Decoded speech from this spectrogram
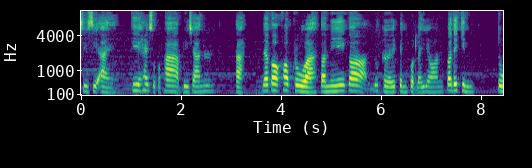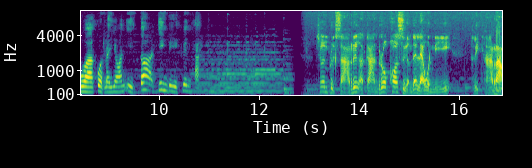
CCI ที่ให้สุขภาพดิฉันค่ะแล้วก็ครอบครัวตอนนี้ก็ลูกเขยเป็นกรดไหลย้อน ก็ได้กินตัวกรดไหลย้อนอีกก็ยิ่งดีขึ้นค่ะ เชิญปรึกษาเรื่องอาการโรคข้อเสื่อมได้แล้ววันนี้ คลิกหาเรา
